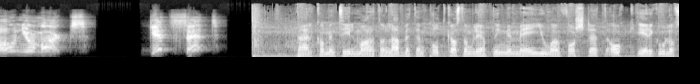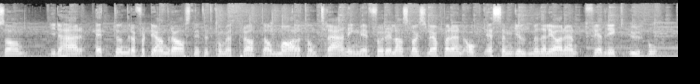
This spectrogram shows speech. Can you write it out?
On your marks. Get set! Välkommen till Maratonlabbet, en podcast om löpning med mig Johan Forsstedt och Erik Olofsson. I det här 142 avsnittet kommer vi att prata om maratonträning med förre landslagslöparen och SM-guldmedaljören Fredrik Urbom.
